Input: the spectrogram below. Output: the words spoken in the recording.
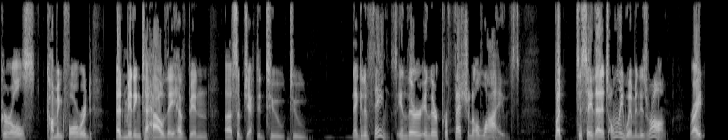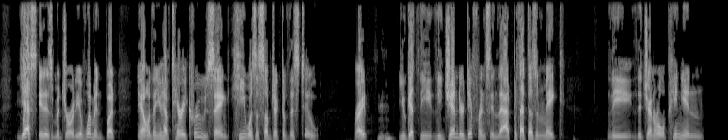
girls coming forward, admitting to how they have been uh, subjected to to negative things in their in their professional lives. To say that it's only women is wrong, right? Yes, it is a majority of women, but you know, then you have Terry Crews saying he was a subject of this too, right? Mhm. You get the the gender difference in that, but that doesn't make the the general opinion.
